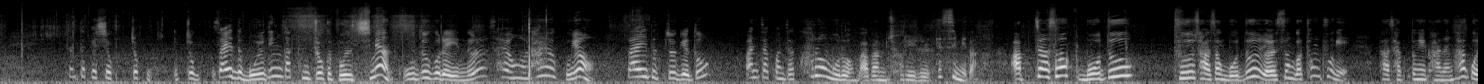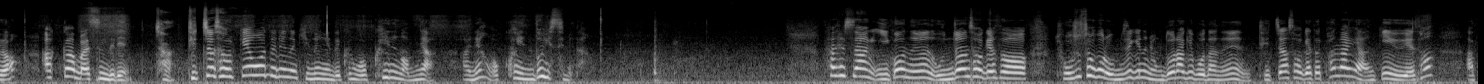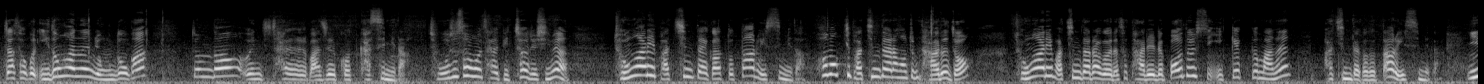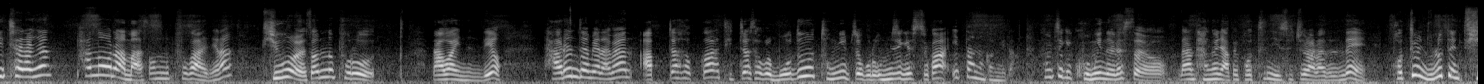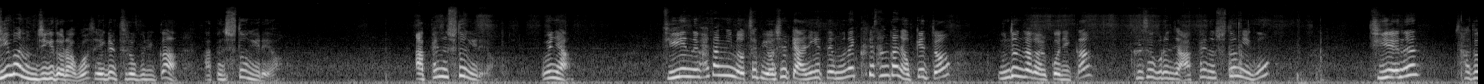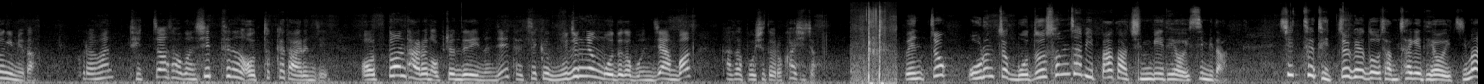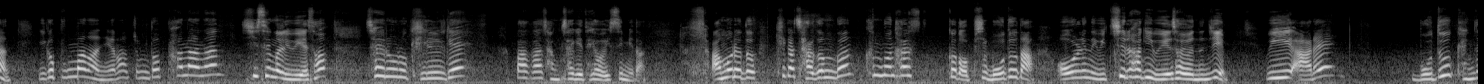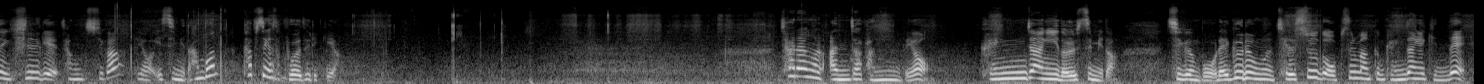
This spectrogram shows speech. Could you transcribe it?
센터 패시아 쪽, 이쪽 사이드 몰딩 같은 쪽을 보시면 우드 그레인을 사용을 하였고요. 사이드 쪽에도 반짝반짝 크롬으로 마감 처리를 했습니다. 앞좌석 모두 두 좌석 모두 열선과 통풍이 다 작동이 가능하고요. 아까 말씀드린 자 뒷좌석을 깨워드리는 기능인데 그 워크인은 없냐? 아니요 워크인도 있습니다. 사실상 이거는 운전석에서 조수석으로 움직이는 용도라기보다는 뒷좌석에서 편하게 앉기 위해서 앞좌석을 이동하는 용도가 좀 더 왠지 잘 맞을 것 같습니다. 조수석을 잘 비춰주시면 종아리 받침대가 또 따로 있습니다. 허벅지 받침대랑은 좀 다르죠? 종아리 받침대라 그래서 다리를 뻗을 수 있게끔 하는 받침대가 또 따로 있습니다. 이 차량은 파노라마 썬루프가 아니라 듀얼 썬루프로 나와 있는데요. 다른 점이라면 앞좌석과 뒷좌석을 모두 독립적으로 움직일 수가 있다는 겁니다. 솔직히 고민을 했어요. 난 당연히 앞에 버튼이 있을 줄 알았는데 버튼을 눌렀더니 뒤만 움직이더라고요. 그래서 얘기를 들어보니까 앞에는 수동이래요. 앞에는 수동이래요. 왜냐? 뒤에 있는 회장님이 어차피 여실 게 아니기 때문에 크게 상관이 없겠죠? 운전자가 열 거니까. 그래서 그런지 앞에는 수동이고 뒤에는 자동입니다. 그러면 뒷좌석은 시트는 어떻게 다른지, 어떤 다른 옵션들이 있는지, 대체 그 무중력 모드가 뭔지 한번 가서 보시도록 하시죠. 왼쪽, 오른쪽 모두 손잡이 바가 준비되어 있습니다. 시트 뒤쪽에도 장착이 되어 있지만 이것뿐만 아니라 좀 더 편안한 시승을 위해서 세로로 길게 바가 장착이 되어 있습니다. 아무래도 키가 작은 분, 큰 분 할 것 없이 모두 다 어울리는 위치를 하기 위해서였는지 위, 아래 모두 굉장히 길게 장치가 되어 있습니다. 한번 탑승해서 보여드릴게요. 차량을 앉아 봤는데요. 굉장히 넓습니다. 지금 뭐 레그룸은 잴 수도 없을 만큼 굉장히 긴데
